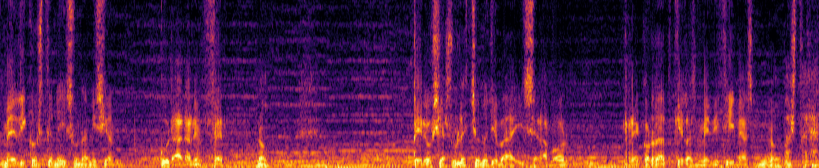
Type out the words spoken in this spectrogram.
Los médicos tenéis una misión, curar al enfermo, ¿no? Pero si a su lecho no lleváis el amor, recordad que las medicinas no bastarán.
